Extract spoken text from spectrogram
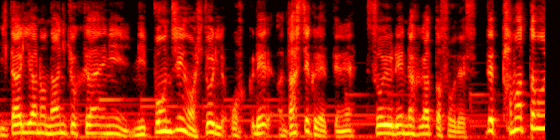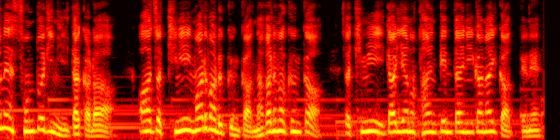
イタリアの南極海に日本人を1人送れ出してくれってね、そういう連絡があったそうです。で、たまたまね、その時にいたから、あ、じゃあ君、まる君か、中山君か、じゃあ君、イタリアの探検隊に行かないかってね、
